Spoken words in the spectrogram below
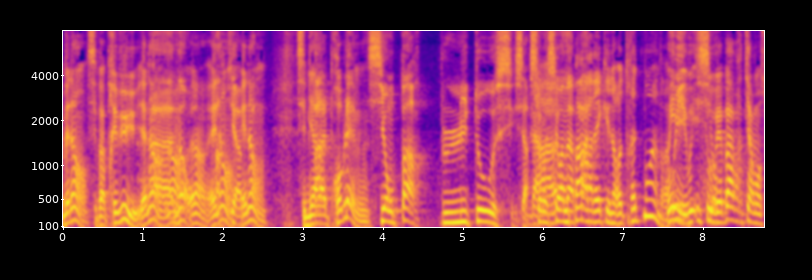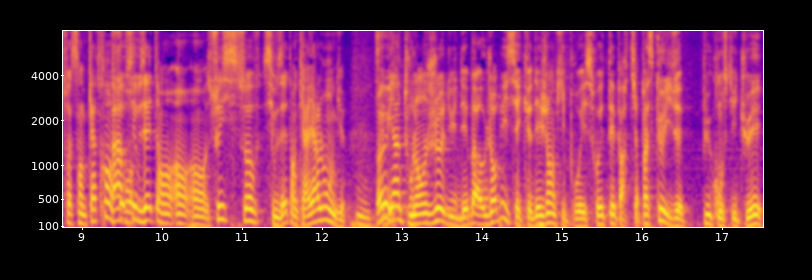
Eh ben non, c'est pas prévu. Non, ah, non, non, eh non, eh non. C'est bien là le problème. Si on part plutôt si, bah, si on, n'a pas avec une retraite moindre. Oui, oui, si, on ne pouvez pas partir avant 64 ans, sauf si vous êtes en, en, sauf si vous êtes en carrière longue. Hmm. C'est bien tout l'enjeu du débat aujourd'hui, c'est que des gens qui pourraient souhaiter partir parce qu'ils aient pu constituer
